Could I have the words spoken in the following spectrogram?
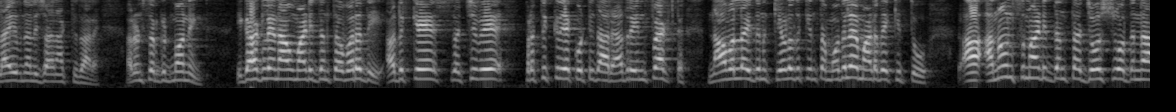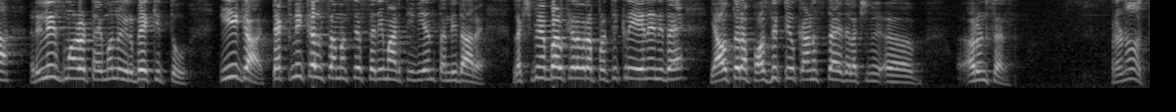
ಲೈವ್ನಲ್ಲಿ ಜಾಯ್ನ್ ಆಗ್ತಿದ್ದಾರೆ. ಅರುಣ್ ಸರ್ ಗುಡ್ ಮಾರ್ನಿಂಗ್ ಈಗಾಗಲೇ ನಾವು ಮಾಡಿದ್ದಂಥ ವರದಿ, ಅದಕ್ಕೆ ಸಚಿವೆ ಪ್ರತಿಕ್ರಿಯೆ ಕೊಟ್ಟಿದ್ದಾರೆ. ಆದರೆ ಇನ್ಫ್ಯಾಕ್ಟ್ ನಾವೆಲ್ಲ ಇದನ್ನು ಕೇಳೋದಕ್ಕಿಂತ ಮೊದಲೇ ಮಾಡಬೇಕಿತ್ತು. ಆ ಅನೌನ್ಸ್ ಮಾಡಿದ್ದಂಥ ಜೋಶು ಅದನ್ನು ರಿಲೀಸ್ ಮಾಡೋ ಟೈಮಲ್ಲೂ ಇರಬೇಕಿತ್ತು. ಈಗ ಟೆಕ್ನಿಕಲ್ ಸಮಸ್ಯೆ ಸರಿ ಮಾಡ್ತೀವಿ ಅಂತಂದಿದ್ದಾರೆ ಲಕ್ಷ್ಮೀ ಹೆಬ್ಬಾಳ್ಕರ್ ಅವರ ಪ್ರತಿಕ್ರಿಯೆ ಏನೇನಿದೆ? ಯಾವ ಥರ ಪಾಸಿಟಿವ್ ಕಾಣಿಸ್ತಾ ಇದೆ ಲಕ್ಷ್ಮಿ ಅರುಣ್ ಸರ್. ಪ್ರಣೋತ್,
